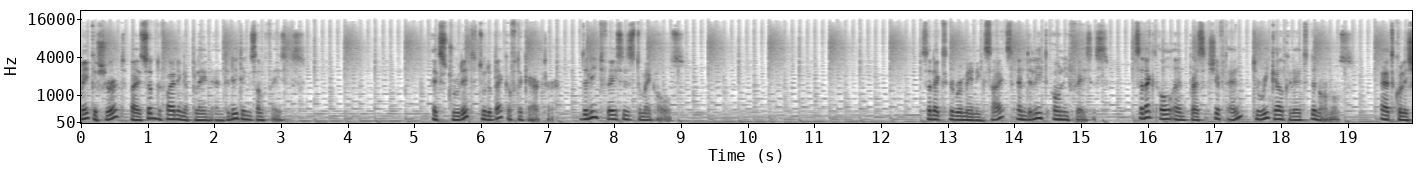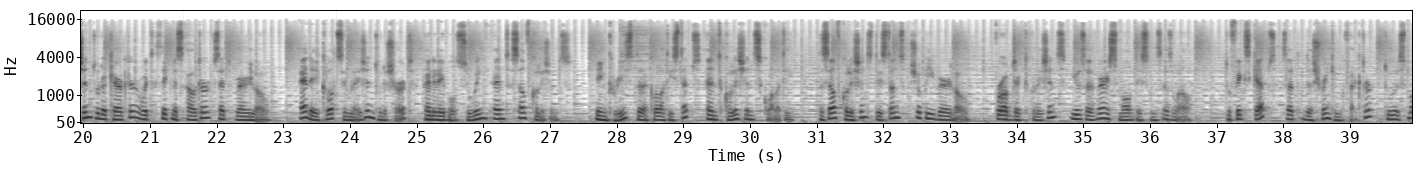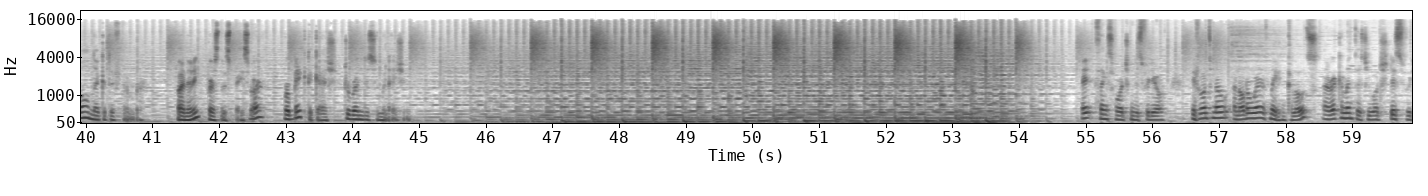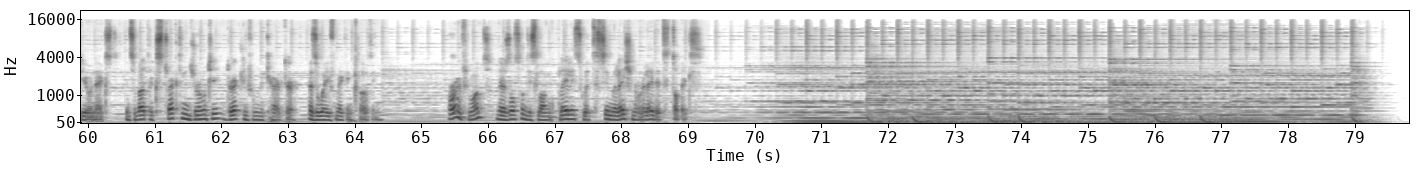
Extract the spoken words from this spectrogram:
Make a shirt by subdividing a plane and deleting some faces. Extrude it to the back of the character. Delete faces to make holes. Select the remaining sides and delete only faces. Select all and press Shift N to recalculate the normals. Add collision to the character with thickness outer set very low. Add a cloth simulation to the shirt and enable sewing and self-collisions. Increase the quality steps and collisions quality. The self-collisions distance should be very low. For object collisions, use a very small distance as well. To fix gaps, set the shrinking factor to a small negative number. Finally, press the spacebar or bake the cache to run the simulation. Hey, thanks for watching this video. If you want to know another way of making clothes, I recommend that you watch this video next. It's about extracting geometry directly from the character, as a way of making clothing. Or if you want, there's also this long playlist with simulation related topics.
